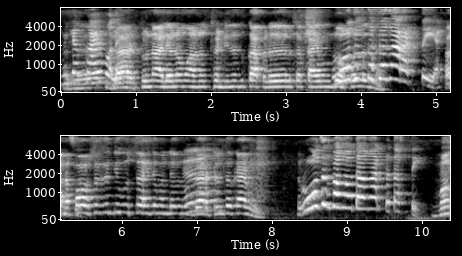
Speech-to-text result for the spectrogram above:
म्हटलं काय बोला गारटून आल्यानं माणूस थंडीनं काकडल का काय मग रोजच झोपतच कसं नाही. गारटतंय या आता तुमचं? पावसाचे दिवस आहे ते म्हणलं गारटल तर काय होईल? रोजच बघावता गारटत असते. मग?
